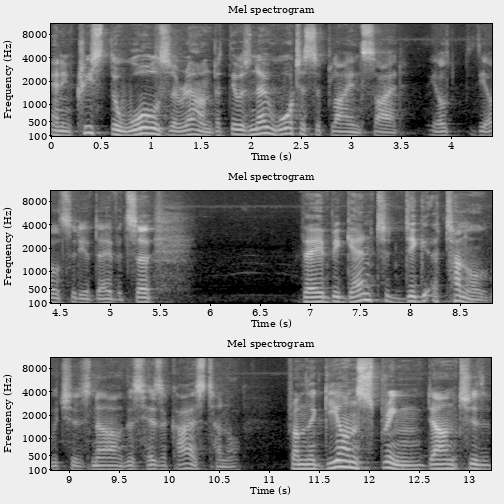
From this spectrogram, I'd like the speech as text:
and increased the walls around, but there was no water supply inside the old, the old city of David. So they began to dig a tunnel, which is now this Hezekiah's tunnel, from the Gihon spring down to the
